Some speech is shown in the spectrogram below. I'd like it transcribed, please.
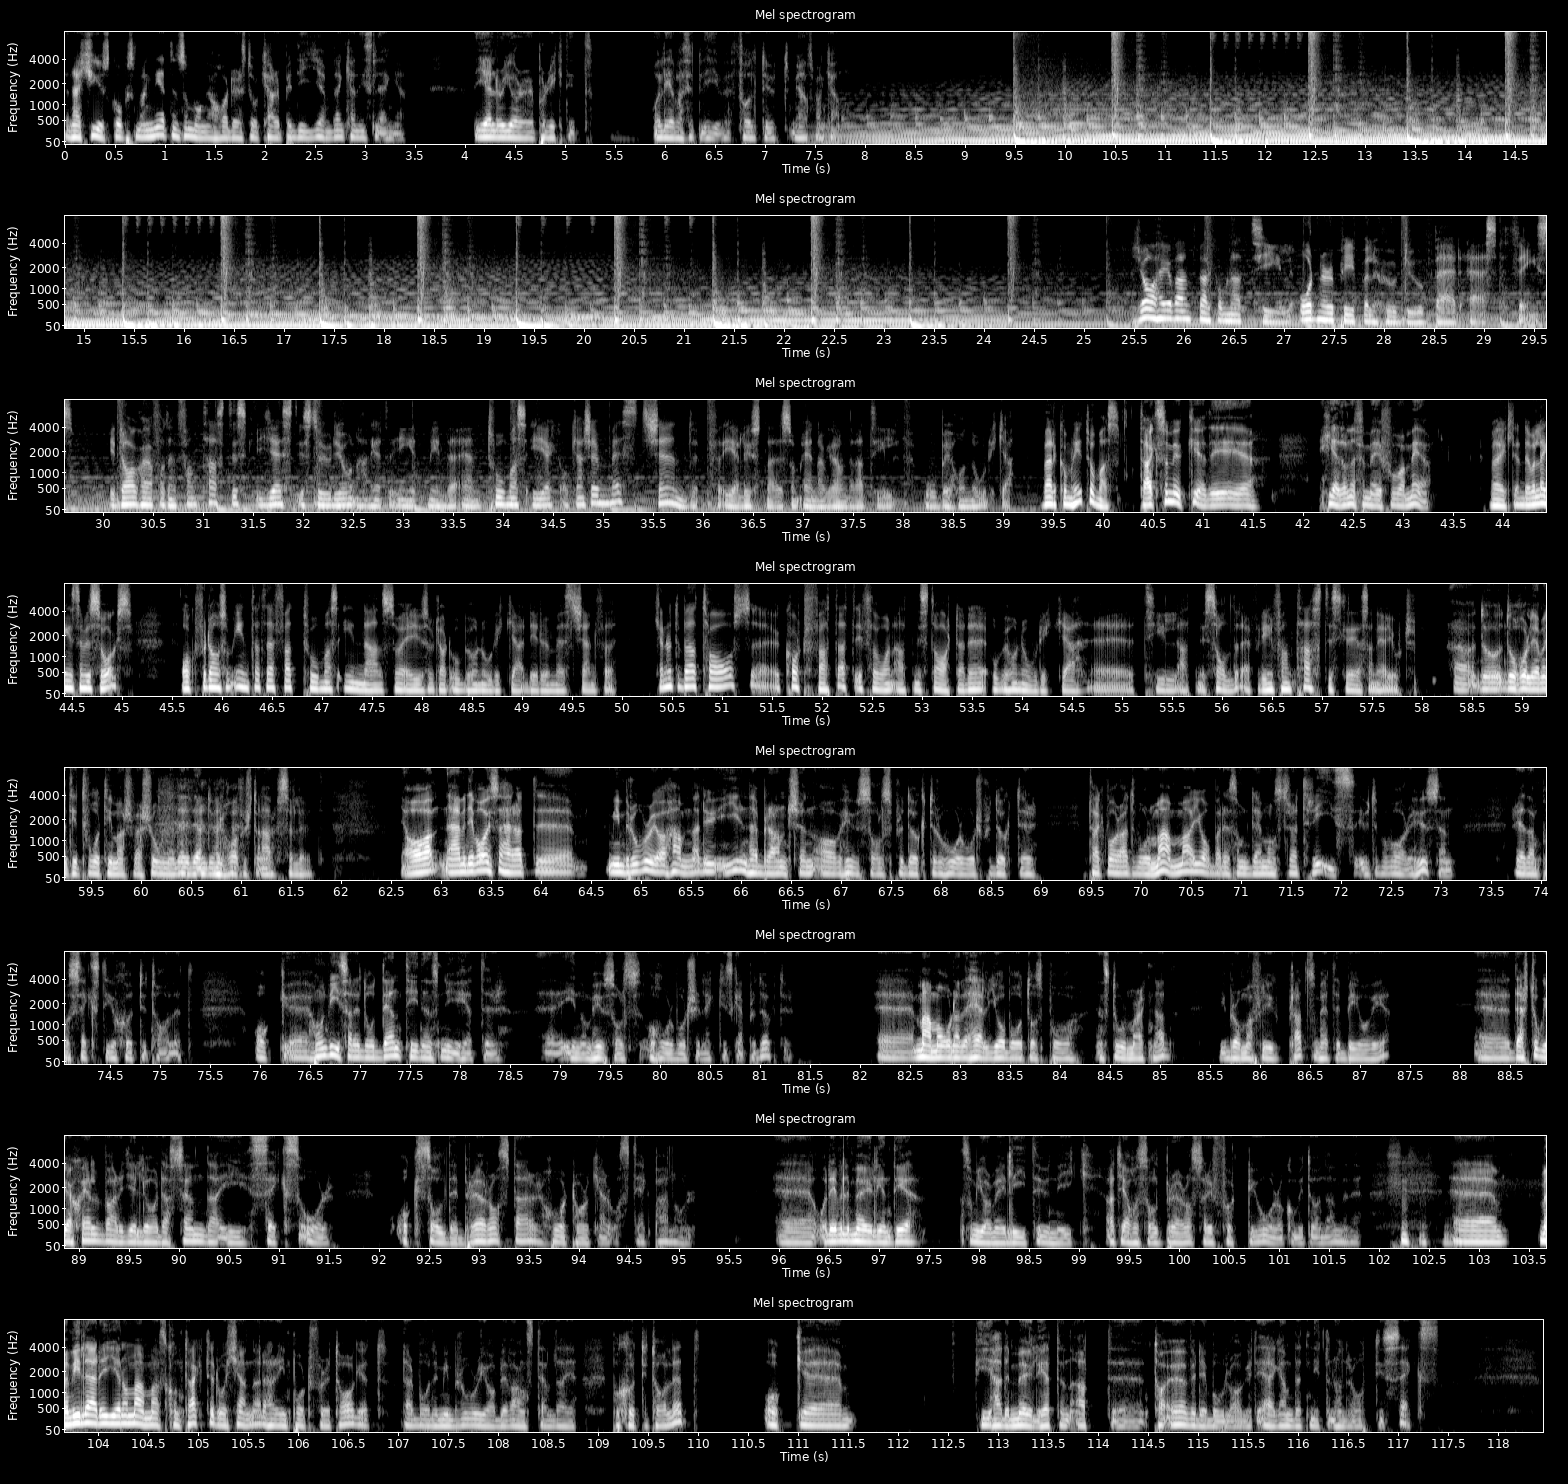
Den här kylskåpsmagneten som många har där det står carpe diem, den kan ni slänga. Det gäller att göra det på riktigt och leva sitt liv fullt ut medan man kan. Ja, hej och varmt välkomna till Ordinary People Who Do Badass Things. Idag har jag fått en fantastisk gäst i studion. Han heter inget mindre än Thomas Ek och kanske är mest känd för er lyssnare som en av grundarna till OBH Nordica. Välkommen hit Thomas! Tack så mycket, det är hedrande för mig att få vara med. Verkligen, det var länge sedan vi sågs. Och för de som inte har träffat Thomas innan så är ju såklart OBH Nordica det du är mest känd för. Kan du inte bara ta oss eh, kortfattat ifrån att ni startade OBH Nordica eh, till att ni sålde det? För det är en fantastisk resa ni har gjort. Ja, då, då håller jag mig till två timmars versionen, det är den du vill ha förstår. Absolut. Ja, nej men det var ju så här att eh, min bror och jag hamnade i den här branschen av hushållsprodukter och hårvårdsprodukter tack vare att vår mamma jobbade som demonstratris ute på varuhusen redan på 60 och 70-talet. Och eh, hon visade då den tidens nyheter eh, inom hushålls och hårvårdselektriska produkter. Eh, mamma ordnade helgjobb åt oss på en stormarknad vid Bromma flygplats som hette BOV. Eh, där stod jag själv varje lördag söndag i sex år och sålde brödrostar, hårtorkar och stekpannor. Eh, och det är väl möjligen det som gör mig lite unik, att jag har sålt brödrostar i 40 år och kommit undan med det. eh, men vi lärde genom mammas kontakter då känna det här importföretaget där både min bror och jag blev anställda på 70-talet. Och eh, vi hade möjligheten att eh, ta över det bolaget, ägandet 1986.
